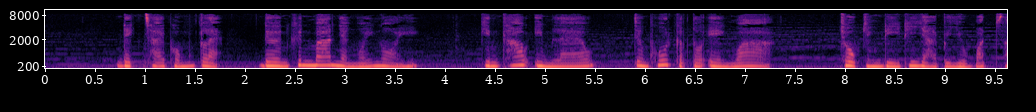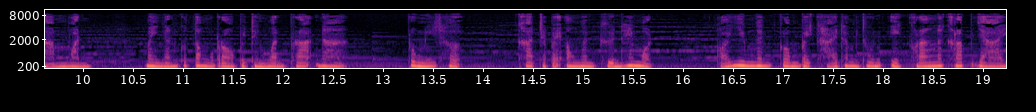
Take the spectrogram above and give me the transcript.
เด็กชายผมแกละเดินขึ้นบ้านอย่างง่อยๆ กินข้าวอิ่มแล้ว จึงพูดกับตัวเองว่า โชคยังดีที่ยายไปอยู่วัดสามวัน ไม่งั้นก็ต้องรอไปถึงวันพระหน้า พรุ่งนี้เถอะ ข้าจะไปเอาเงินคืนให้หมด ขอยืมเงินกลมไปขายทำทุนอีกครั้งนะครับยาย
